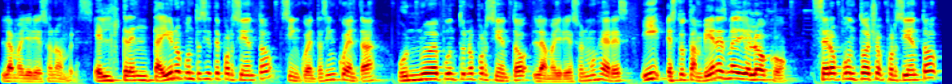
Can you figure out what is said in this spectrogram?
la mayoría son hombres. El 31.7%, 50-50. Un 9.1%, la mayoría son mujeres. Y esto también es medio loco, 0.8%,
